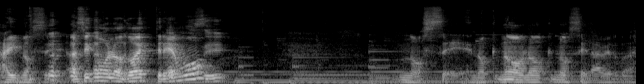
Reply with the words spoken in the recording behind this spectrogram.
ay, no sé. Así como los dos extremos. sí. No sé, no, no, no, no sé la verdad.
